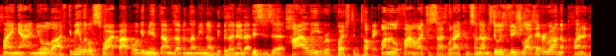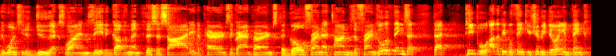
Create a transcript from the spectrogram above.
playing out in your life, give me a little swipe up or give me a thumbs up and let me know because I know that this is a highly requested topic. One little final exercise. What I can sometimes do is visualize everyone on the planet who wants you to do X, Y, and Z. The government, the society, the parents, the grandparents, the girlfriend at times, the friends, all the things that, that people, other people think you should be doing and think,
